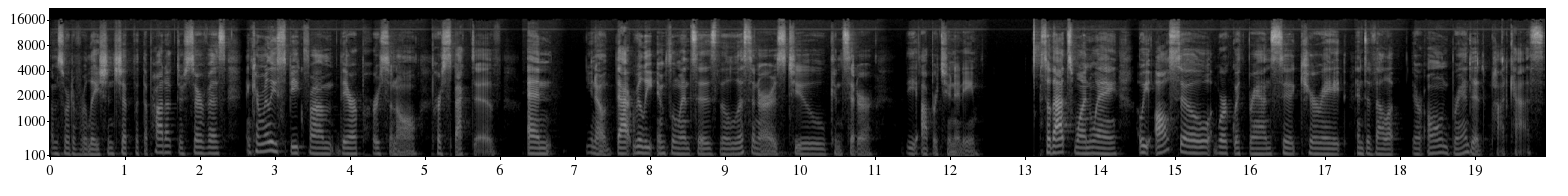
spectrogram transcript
some sort of relationship with the product or service and can really speak from their personal perspective. And, you know, that really influences the listeners to consider the opportunity. So that's one way. We also work with brands to curate and develop their own branded podcasts.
